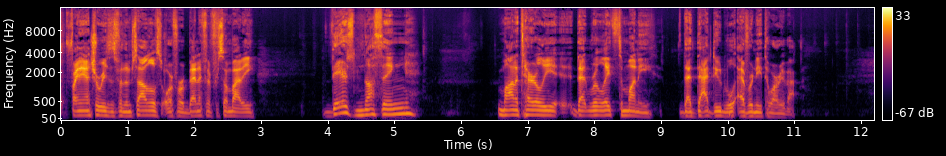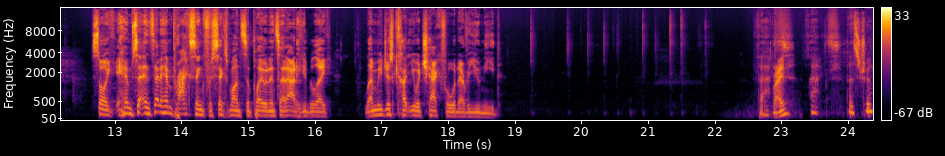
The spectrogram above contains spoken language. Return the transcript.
financial reasons for themselves or for a benefit for somebody. There's nothing monetarily eh, that relates to money that that dude will ever need to worry about. So like him instead of him practicing for six months to play with Inside Out, he could be like, "Let me just cut you a check for whatever you need." facts Right? facts that's true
